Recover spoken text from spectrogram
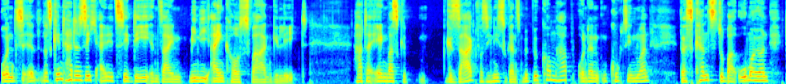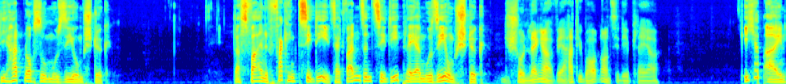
Und äh, das Kind hatte sich eine CD in seinen Mini-Einkaufswagen gelegt, hat da irgendwas ge gesagt, was ich nicht so ganz mitbekommen habe, und dann guckt sie ihn nur an, das kannst du bei Oma hören, die hat noch so ein Museumstück. Das war eine fucking CD. Seit wann sind CD-Player Museumsstück? Schon länger. Wer hat überhaupt noch einen CD-Player? Ich hab einen.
